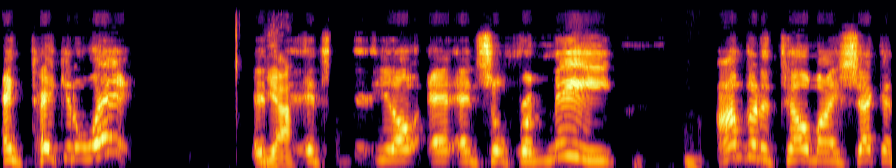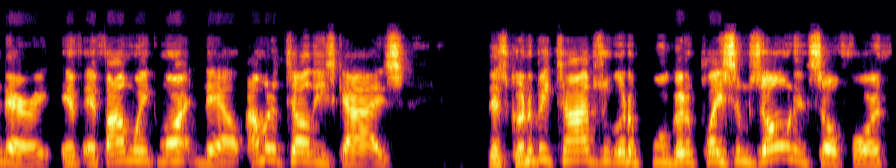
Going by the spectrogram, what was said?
and take it away. It, yeah. It's, you know, and, and so for me, I'm going to tell my secondary, if, if I'm Wink Martindale, I'm going to tell these guys, there's going to be times we're going to we're going to play some zone and so forth.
